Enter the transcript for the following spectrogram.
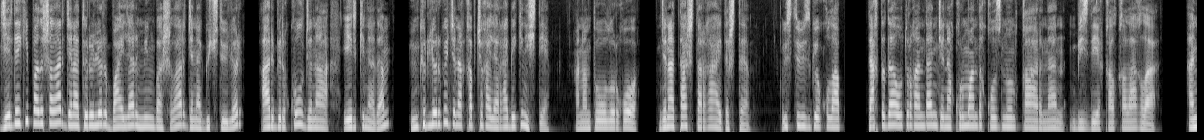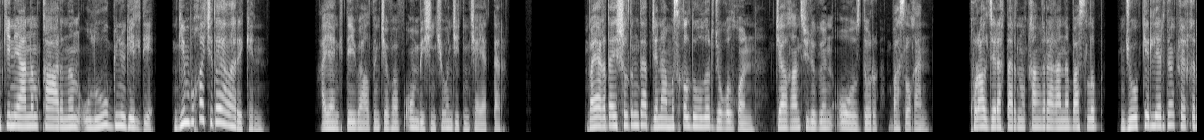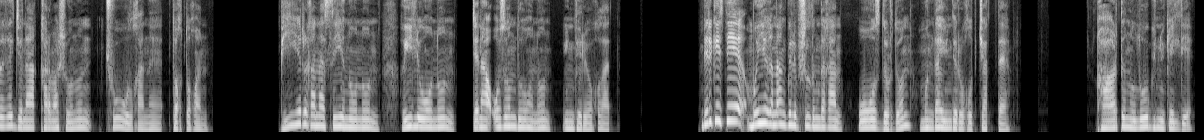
Жердеги падышалар жана төрөлөр байлар миң башылар жана күчтүүлөр ар бир кул жана эркин адам үңкүрлөргө жана капчыгайларга бекиништи. Анан тоолорго жана таштарга айтышты. Үстүбүзгө кулап тактыда отургандан жана курмандык козунун каарынан бизди калкалагыла. Анткени анын каарынын улуу күнү келди. Ким буга чыдай алар экен? Аян китеби алтынчы бап он бешинчи он жетинчи аяттар. Баягыдай шылдыңдап жана мыскылдоолор жоголгон жалган сүйлөгөн ооздор басылган курал жарактардын каңгыраганы басылып жоокерлердин кыйкырыгы жана кармашуунун чуулганы токтогон. Бир гана сыйынуунун ыйлоонун жана озондоонун үндөрү угулат бир кезде мыйыгынан күлүп шылдыңдаган ооздордон мындай үндөр угулуп жатты. Каардын улуу күнү келди.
